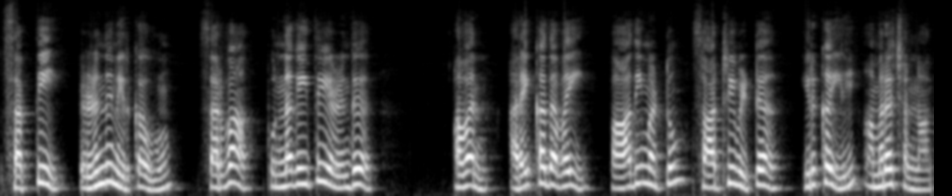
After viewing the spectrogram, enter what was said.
சக்தி எழுந்து நிற்கவும் சர்வா புன்னகைத்து எழுந்து அவன் அரைக்கதவை பாதி மட்டும் சாற்றிவிட்டு இருக்கையில் அமரச் சொன்னான்.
